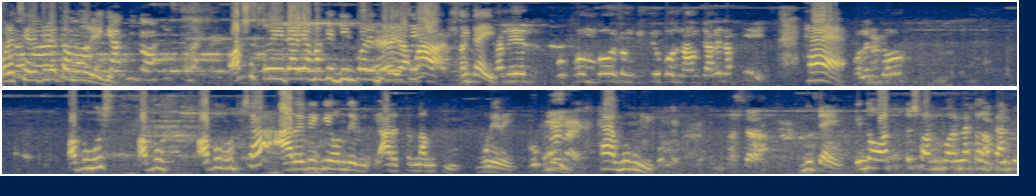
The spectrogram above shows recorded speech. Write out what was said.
ওরা ছেড়ে দিলে তো আমার রেগে আপনি অসুস্থ এটাই আমাকে দিন পরে ধরেছে এটাই। প্রথম বউ এবং দ্বিতীয় বউর নাম জানেন আপনি? হ্যাঁ। বলেন তো। অপু অপু অপু আর এটা কি অন্য আরেকটার নাম কি? মনে নেই। মনে? হ্যাঁ আচ্ছা দুটাই। কিন্তু অত তো স্মরণ করে না তো তো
